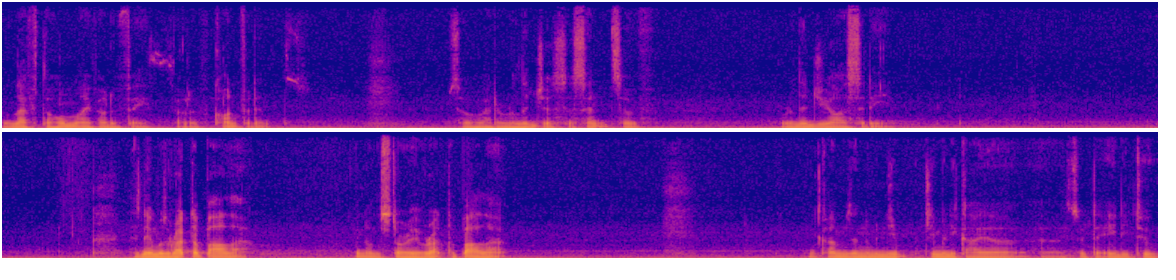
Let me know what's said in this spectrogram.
who left the home life out of faith, out of confidence. So who had a religious, a sense of religiosity. His name was Ratthapala. You know the story of Ratthapala. It comes in the Majjhima Nikaya, uh, Sutta 82.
